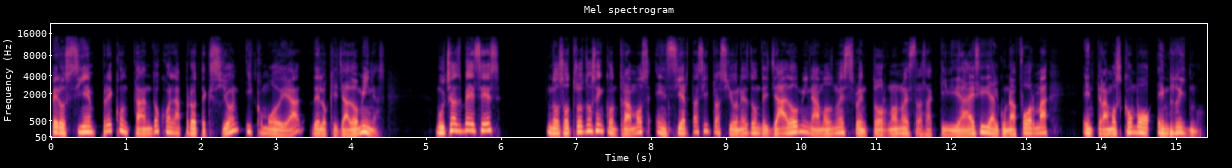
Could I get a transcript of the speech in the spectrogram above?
pero siempre contando con la protección y comodidad de lo que ya dominas. Muchas veces nosotros nos encontramos en ciertas situaciones donde ya dominamos nuestro entorno, nuestras actividades y de alguna forma entramos como en ritmo.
